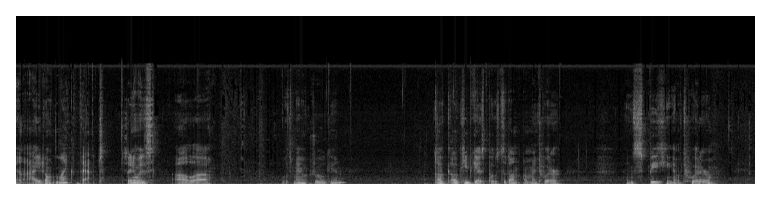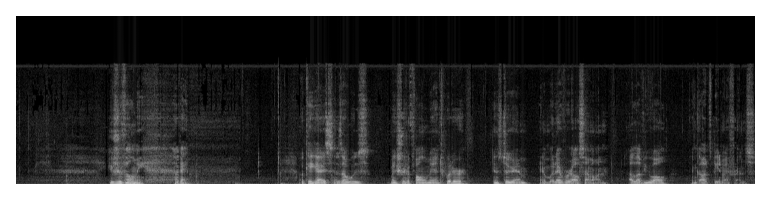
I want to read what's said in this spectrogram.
and i don't like that so anyways i'll uh What's my outro again? I'll, I'll keep you guys posted on, on my Twitter. And speaking of Twitter, you should follow me. Okay. Okay, guys, as always, make sure to follow me on Twitter, Instagram, and whatever else I'm on. I love you all, and Godspeed, my friends.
